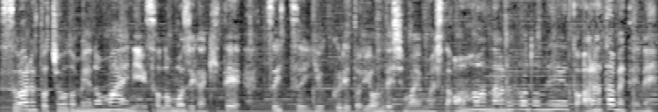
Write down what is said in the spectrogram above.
座るとちょうど目の前にその文字が来てついついゆっくりと読んでしまいました。ああなるほどね。と改めてね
